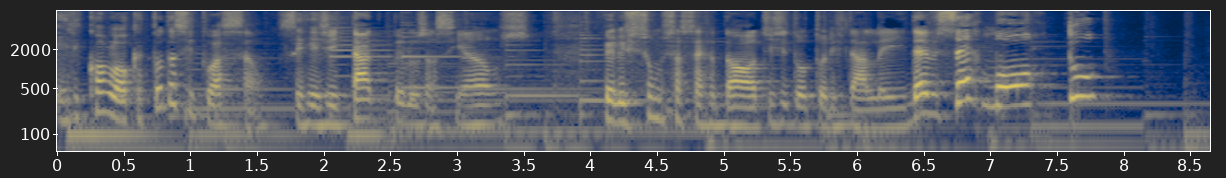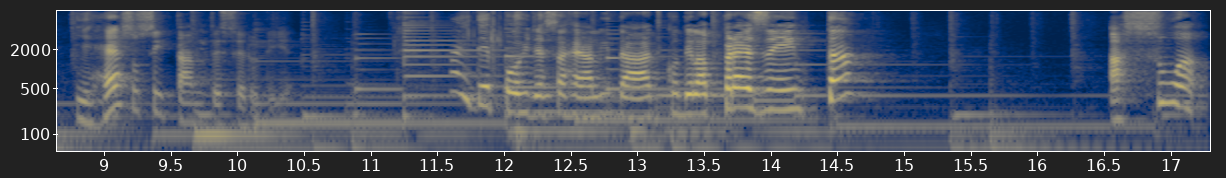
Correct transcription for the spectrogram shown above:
ele coloca toda a situação: ser rejeitado pelos anciãos, pelos sumos sacerdotes e doutores da lei, deve ser morto e ressuscitar no terceiro dia. Aí depois dessa realidade, quando ele apresenta a sua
